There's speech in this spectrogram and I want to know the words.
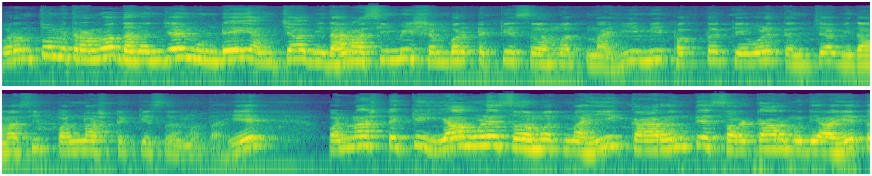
परंतु मित्रांनो धनंजय मुंडे यांच्या विधानाशी मी शंभर टक्के सहमत नाही. मी फक्त केवळ त्यांच्या विधानाशी पन्नास टक्के सहमत आहे. पन्नास टक्के यामुळे सहमत नाही कारण ते सरकारमध्ये आहेत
